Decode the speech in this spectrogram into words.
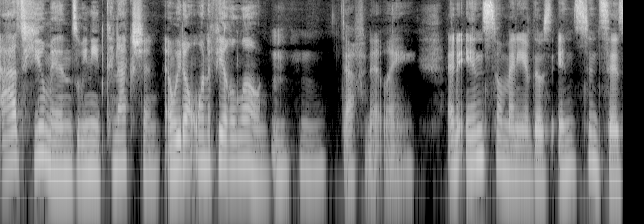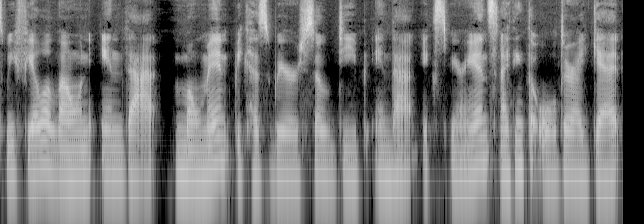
as humans, we need connection and we don't want to feel alone. Mm-hmm, definitely. And in so many of those instances, we feel alone in that moment because we're so deep in that experience. And I think the older I get,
